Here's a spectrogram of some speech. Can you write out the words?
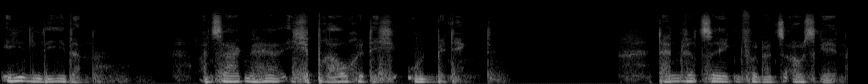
ihn lieben und sagen, Herr, ich brauche dich unbedingt, dann wird Segen von uns ausgehen.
